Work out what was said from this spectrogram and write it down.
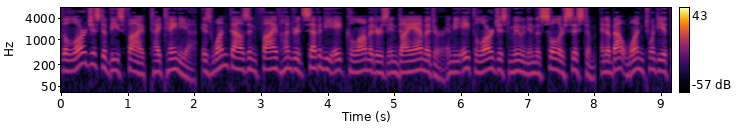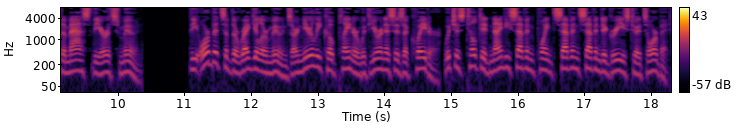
The largest of these five, Titania, is 1,578 km in diameter and the eighth largest moon in the Solar System, and about 1/20th the mass of the Earth's moon. The orbits of the regular moons are nearly coplanar with Uranus's equator, which is tilted 97.77 degrees to its orbit.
